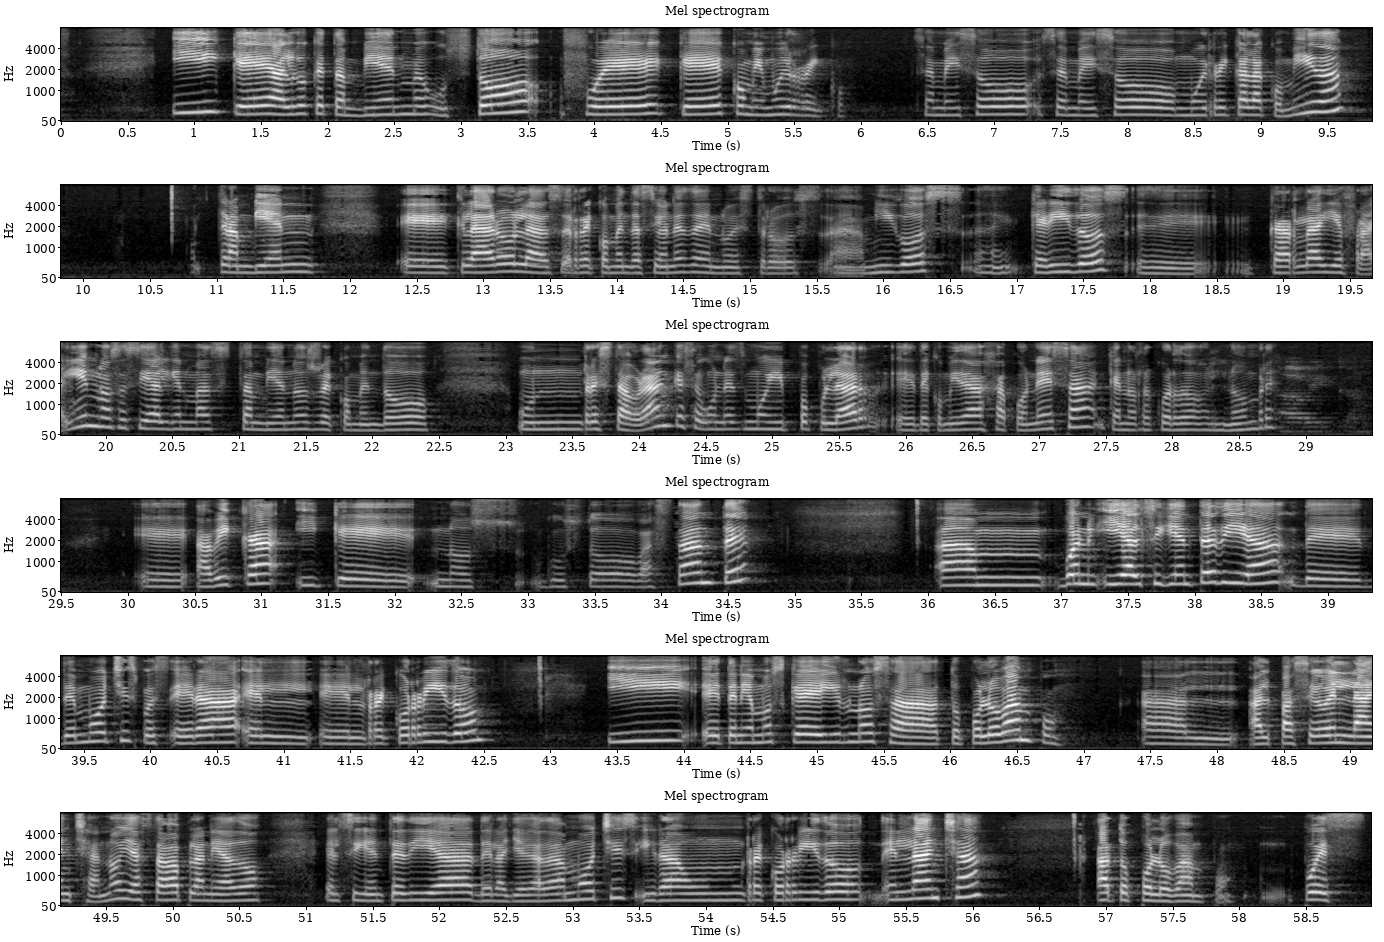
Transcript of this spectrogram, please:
Y que algo que también me gustó fue que comí muy rico. Se me hizo, se me hizo muy rica la comida. También, eh, claro, las recomendaciones de nuestros amigos eh, queridos, eh, Carla y Efraín. No sé si alguien más también nos recomendó un restaurante que según es muy popular de comida japonesa, que no recuerdo el nombre. Abika. y que nos gustó bastante bueno, y al siguiente día de, Mochis, pues era el, recorrido y eh, teníamos que irnos a Topolobampo, al, paseo en lancha, ¿no? Ya estaba planeado el siguiente día de la llegada a Mochis, ir a un recorrido en lancha a Topolobampo. Pues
